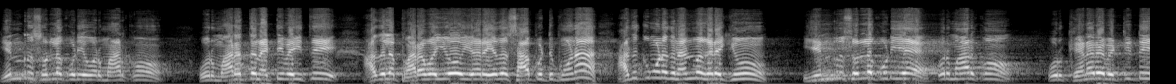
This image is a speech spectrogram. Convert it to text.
என்று சொல்லக்கூடிய ஒரு மார்க்கம் ஒரு மரத்தை நட்டி வைத்து அதுல பறவையோ வேற ஏதோ சாப்பிட்டு போனா அதுக்கு உனக்கு நன்மை கிடைக்கும் என்று சொல்லக்கூடிய ஒரு மார்க்கம் ஒரு கிணறை வெட்டிட்டு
